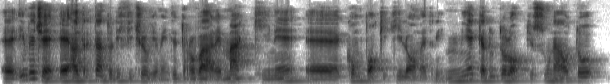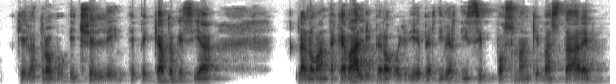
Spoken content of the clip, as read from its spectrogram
Eh, invece è altrettanto difficile ovviamente trovare macchine eh, con pochi chilometri. Mi è caduto l'occhio su un'auto che la trovo eccellente, peccato che sia la 90 cavalli, però voglio dire per divertirsi possono anche bastare.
